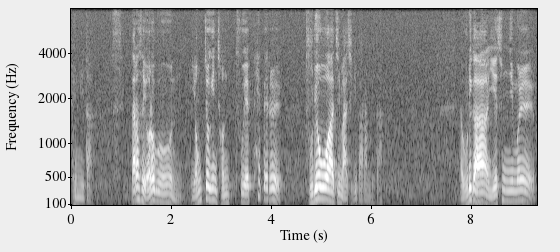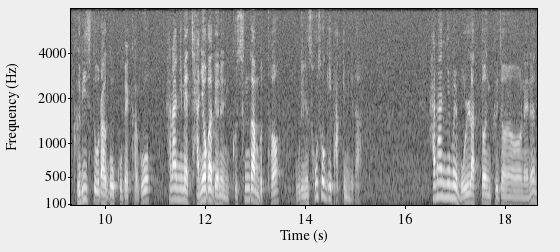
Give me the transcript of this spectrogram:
됩니다. 따라서 여러분 영적인 전투의 패배를 두려워하지 마시기 바랍니다. 우리가 예수님을 그리스도라고 고백하고 하나님의 자녀가 되는 그 순간부터 우리는 소속이 바뀝니다. 하나님을 몰랐던 그 전에는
